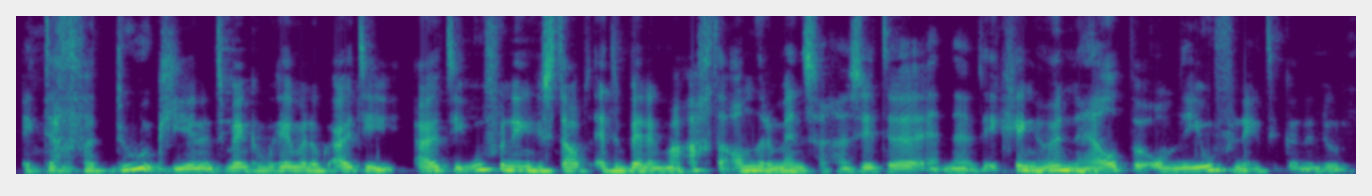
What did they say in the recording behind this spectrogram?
Ik dacht, wat doe ik hier? En toen ben ik op een gegeven moment ook uit die, uit die oefening gestapt. En toen ben ik maar achter andere mensen gaan zitten. En eh, ik ging hun helpen om die oefening te kunnen doen.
